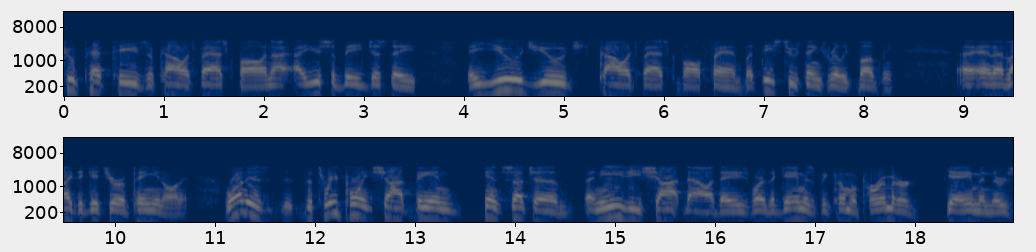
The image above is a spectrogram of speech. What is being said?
two pet peeves of college basketball, and I, I used to be just a a huge, huge college basketball fan, but these two things really bug me, uh, and I'd like to get your opinion on it. One is the, the three point shot being in such a an easy shot nowadays, where the game has become a perimeter game, and there's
